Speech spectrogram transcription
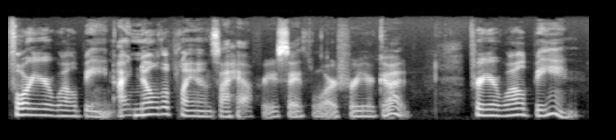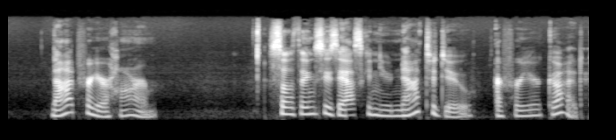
for your well being. I know the plans I have for you, saith the Lord, for your good for your well being, not for your harm. So, things he's asking you not to do are for your good.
